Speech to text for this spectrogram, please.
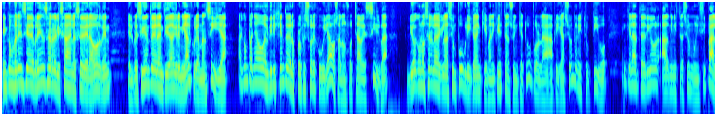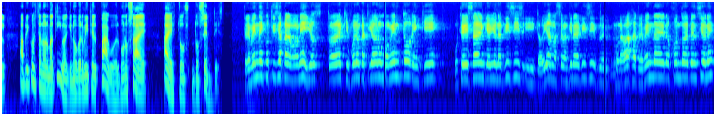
En conferencia de prensa realizada en la sede de la Orden, el presidente de la entidad gremial, Julián Mancilla, acompañado del dirigente de los profesores jubilados, Alonso Chávez Silva, dio a conocer la declaración pública en que manifiestan su inquietud por la aplicación del instructivo en que la anterior administración municipal aplicó esta normativa que no permite el pago del bono SAE a estos docentes. Tremenda injusticia para con ellos, toda vez que fueron castigados en un momento en que ustedes saben que había una crisis y todavía más se mantiene la crisis, una baja tremenda de los fondos de pensiones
